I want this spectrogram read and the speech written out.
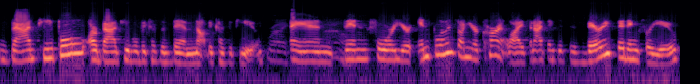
bad people are bad people because of them, not because of you. Right. And wow. then for your influence on your current life, and I think this is very fitting for you,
